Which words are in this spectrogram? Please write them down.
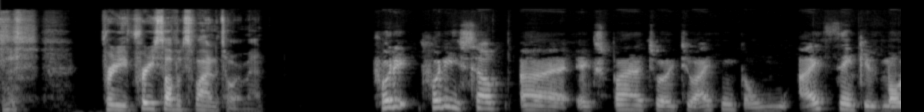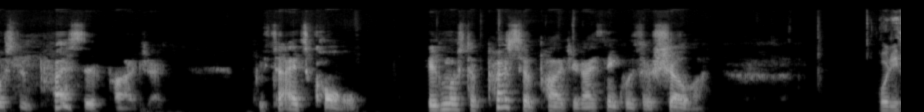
pretty pretty self-explanatory, man. pretty pretty self uh, explanatory too. I think the I think his most impressive project, besides Cole, his most impressive project I think was Urshela. What he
